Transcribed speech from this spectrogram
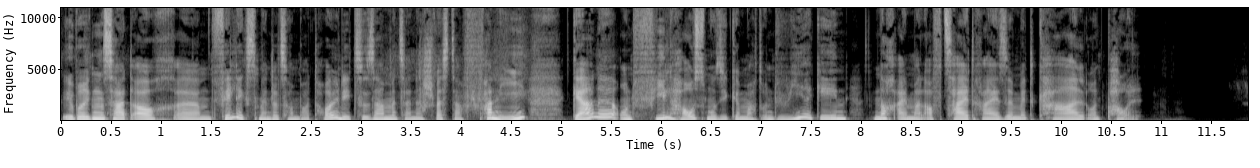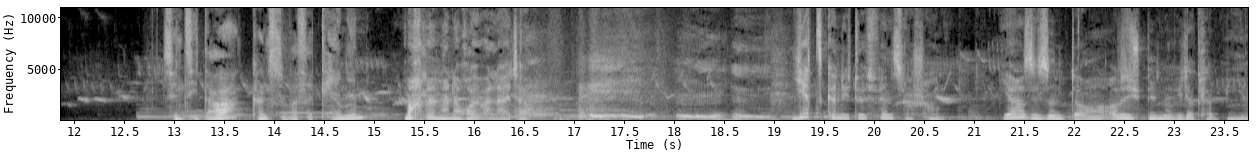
Übrigens hat auch ähm, Felix Mendelssohn Bartholdy zusammen mit seiner Schwester Fanny gerne und viel Hausmusik gemacht. Und wir gehen noch einmal auf Zeitreise mit Karl und Paul. Sind sie da? Kannst du was erkennen? Mach mir mal eine Räuberleiter. Jetzt kann ich durchs Fenster schauen. Ja, sie sind da, aber sie spielen mal wieder Klavier.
